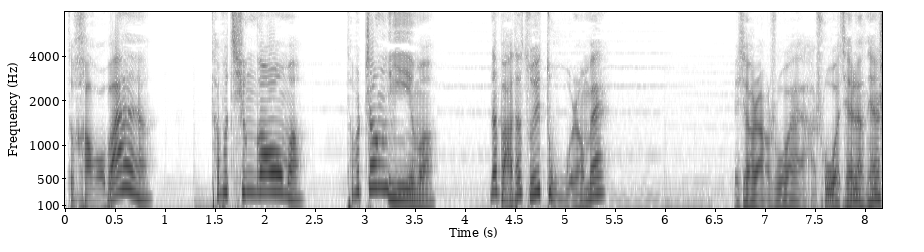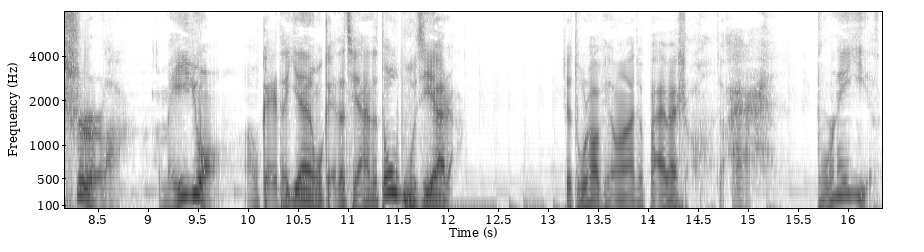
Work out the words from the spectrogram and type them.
这好办啊，他不清高吗？他不正义吗？那把他嘴堵上呗。这校长说呀，说我前两天试了，没用啊，我给他烟，我给他钱，他都不接着。这杜少平啊，就摆摆手，就哎，不是那意思。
